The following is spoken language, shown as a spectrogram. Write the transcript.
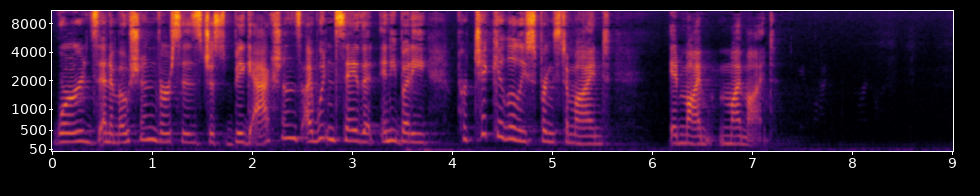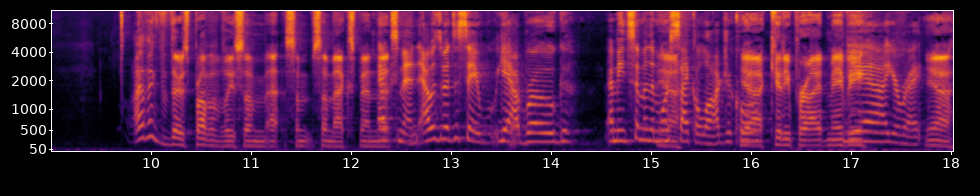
words and emotion versus just big actions? I wouldn't say that anybody particularly springs to mind in my my mind. I think that there's probably some uh, some some X Men. X Men. I was about to say, yeah, Rogue. I mean, some of the more Yeah. psychological. Yeah, Kitty Pryde maybe. Yeah, you're right. Yeah.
